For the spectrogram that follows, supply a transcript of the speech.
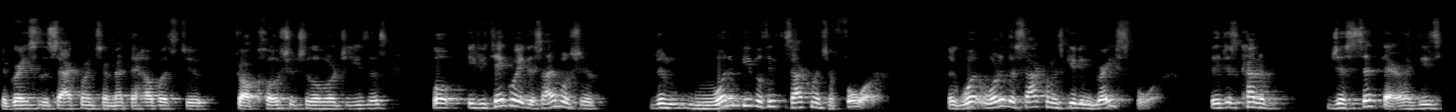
the grace of the sacraments are meant to help us to draw closer to the Lord Jesus. Well, if you take away discipleship, then what do people think the sacraments are for? Like what what are the sacraments giving grace for? They just kind of just sit there. Like these,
